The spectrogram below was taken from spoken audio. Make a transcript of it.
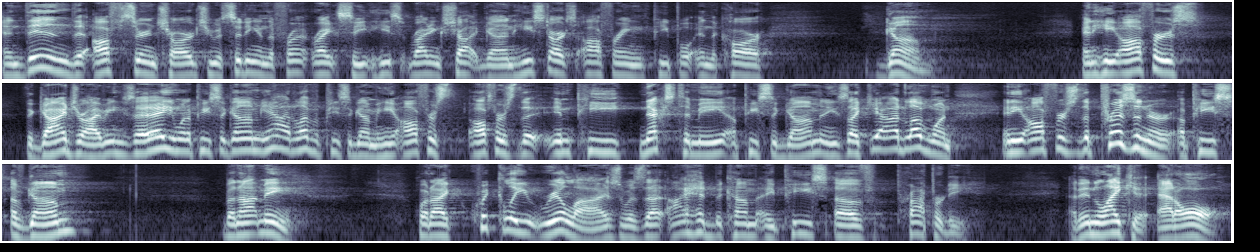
And then the officer in charge, who was sitting in the front right seat, he's riding shotgun, he starts offering people in the car gum. And he offers the guy driving, he said, Hey, you want a piece of gum? Yeah, I'd love a piece of gum. And he offers, offers the MP next to me a piece of gum, and he's like, Yeah, I'd love one. And he offers the prisoner a piece of gum, but not me. What I quickly realized was that I had become a piece of property. I didn't like it at all.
